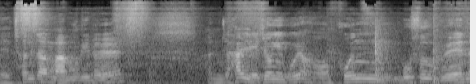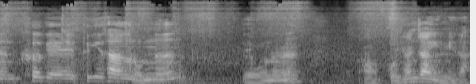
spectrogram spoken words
예, 천장 마무리를 이제 할 예정이고요. 어, 본 모습 외에는 크게 특이사항은 없는 네, 오늘 어, 본 현장입니다.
